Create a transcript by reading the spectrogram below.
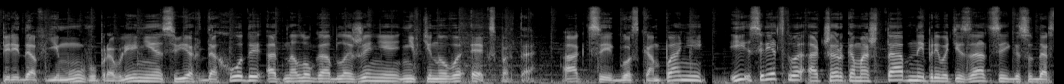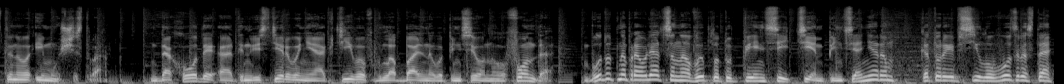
передав ему в управление сверхдоходы от налогообложения нефтяного экспорта, акции госкомпаний и средства от широкомасштабной приватизации государственного имущества. Доходы от инвестирования активов глобального пенсионного фонда будут направляться на выплату пенсий тем пенсионерам, которые в силу возраста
